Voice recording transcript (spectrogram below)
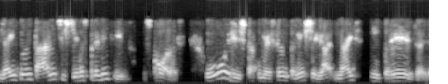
já implantaram sistemas preventivos, escolas. Hoje está começando também a chegar nas empresas.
